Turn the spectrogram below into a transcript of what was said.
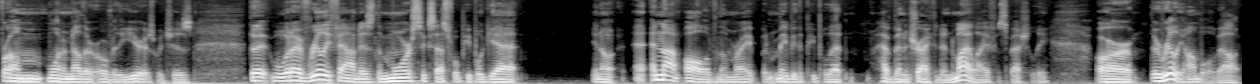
from one another over the years, which is the what I've really found is the more successful people get, you know, and not all of them, right? But maybe the people that have been attracted into my life, especially, are they're really humble about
